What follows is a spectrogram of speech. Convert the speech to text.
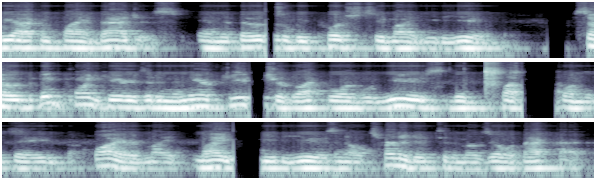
OBI compliant badges, and that those will be pushed to my EDU. So the big point here is that in the near future, Blackboard will use the platform that they acquired, My, MyEDU, as an alternative to the Mozilla Backpack.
